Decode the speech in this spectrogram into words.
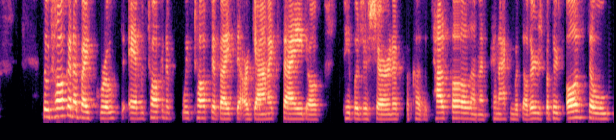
So talking about growth, and um, we've talking we've talked about the organic side of people just sharing it because it's helpful and it's connecting with others. But there's also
